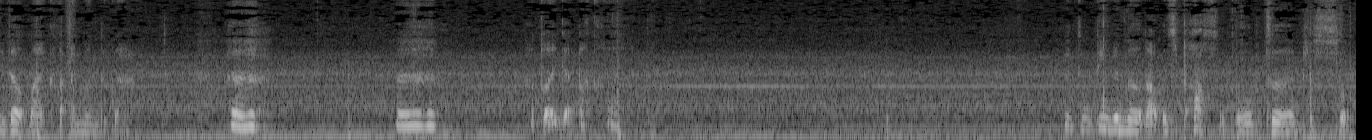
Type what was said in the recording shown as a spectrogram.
I don't like that I'm underground. How do I get back up? I didn't even know that was possible to just sort of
